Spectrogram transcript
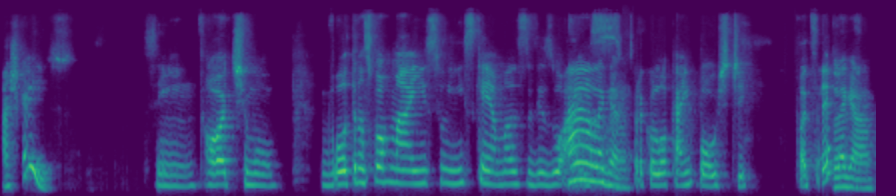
Acho que é isso. Sim, ótimo. Vou transformar isso em esquemas visuais ah, para colocar em post. Pode ser? Legal,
